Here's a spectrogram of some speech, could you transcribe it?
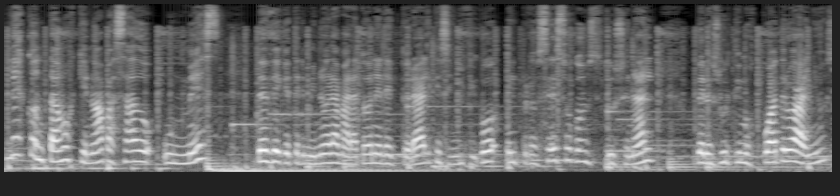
les contamos que no ha pasado un mes desde que terminó la maratón electoral que significó el proceso constitucional de los últimos cuatro años,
